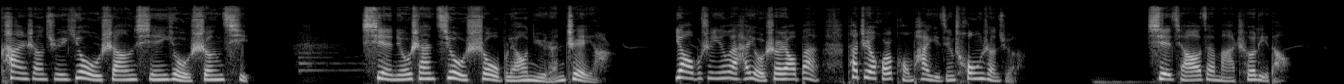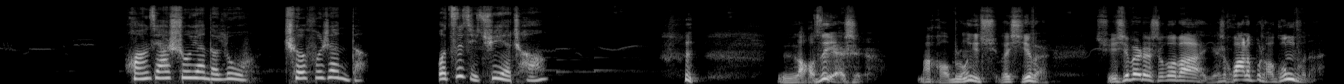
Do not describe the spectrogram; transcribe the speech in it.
看上去又伤心又生气，谢牛山就受不了女人这样。要不是因为还有事要办，他这会儿恐怕已经冲上去了。谢桥在马车里道：“皇家书院的路，车夫认得，我自己去也成。”哼，老子也是，妈好不容易娶个媳妇儿，娶媳妇儿的时候吧，也是花了不少功夫的。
